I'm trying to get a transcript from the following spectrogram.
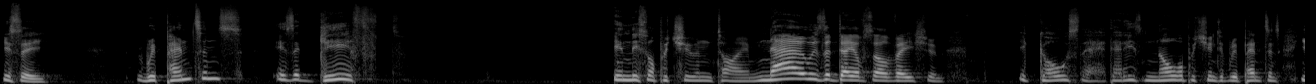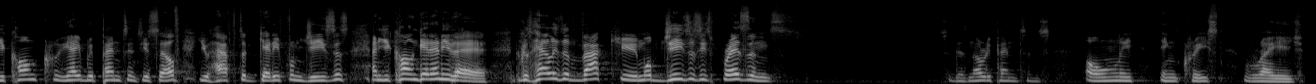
You see, repentance is a gift in this opportune time. Now is the day of salvation. It goes there. There is no opportunity of repentance. You can't create repentance yourself. You have to get it from Jesus, and you can't get any there because hell is a vacuum of Jesus' presence. So there's no repentance, only increased rage.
